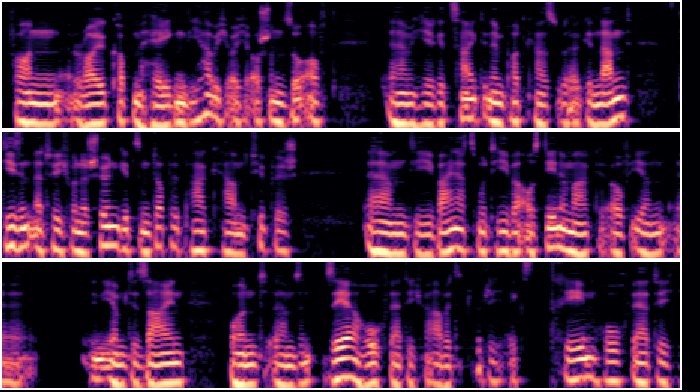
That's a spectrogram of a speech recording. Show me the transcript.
von Royal Copenhagen, die habe ich euch auch schon so oft ähm, hier gezeigt in dem Podcast oder genannt. Die sind natürlich wunderschön, gibt es im Doppelpack, haben typisch ähm, die Weihnachtsmotive aus Dänemark auf ihren, äh, in ihrem Design und ähm, sind sehr hochwertig verarbeitet, wirklich extrem hochwertig,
